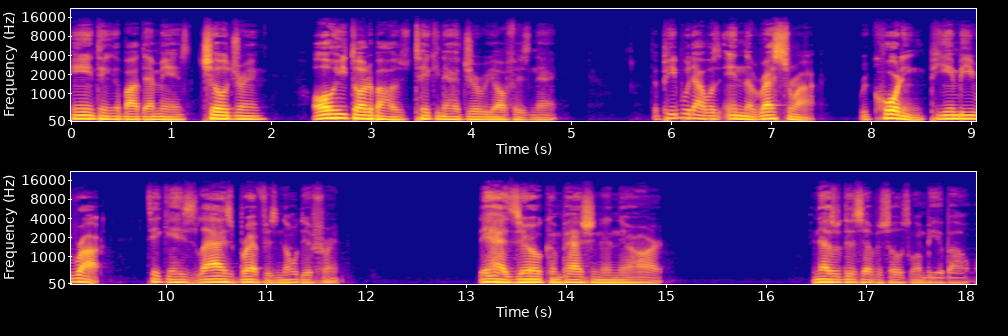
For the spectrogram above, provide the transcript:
He didn't think about that man's children. All he thought about was taking that jewelry off his neck. The people that was in the restaurant recording PNB Rock taking his last breath is no different. They had zero compassion in their heart. And that's what this episode is going to be about.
